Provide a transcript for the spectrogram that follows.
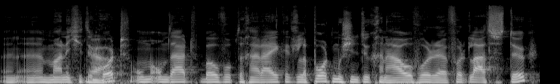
een, een mannetje Ja. tekort om, om daar bovenop te gaan rijden. Kijk, Laporte moest je natuurlijk gaan houden voor, eh, voor het laatste stuk.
